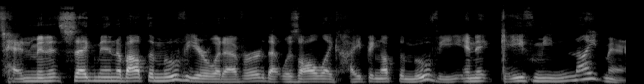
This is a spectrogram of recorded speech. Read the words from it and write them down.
10 minute segment about the movie or whatever that was all like hyping up the movie and it gave me nightmares.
